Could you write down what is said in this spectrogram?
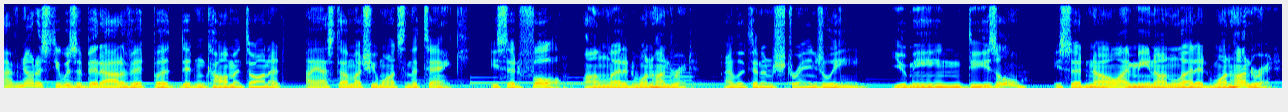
I've noticed he was a bit out of it, but didn't comment on it. I asked how much he wants in the tank. He said full, unleaded 100. I looked at him strangely. You mean diesel? He said, No, I mean unleaded 100.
